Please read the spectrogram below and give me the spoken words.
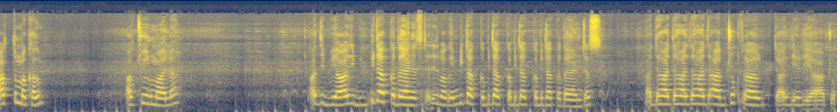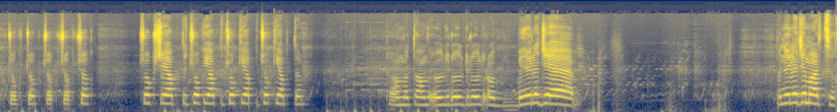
Attım bakalım. Atıyorum hala. Hadi bir hadi bir, bir dakika dayanacağız. Hadi bakayım bir dakika bir dakika bir dakika bir dakika dayanacağız. Hadi hadi hadi hadi abi çok daha ya çok çok çok çok çok çok çok şey yaptı çok yaptı çok yaptı çok yaptı. Tamam da tamam öldür öldür öldür abi ben öleceğim. Ben öleceğim artık.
